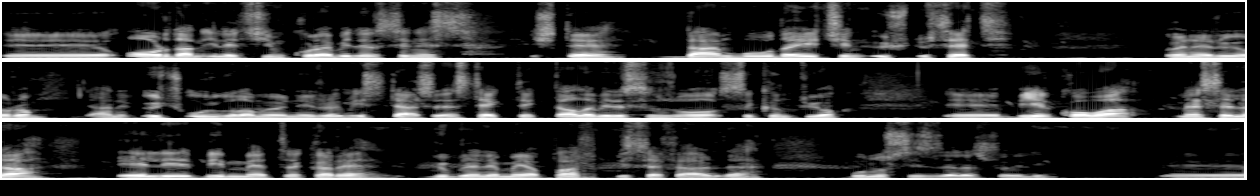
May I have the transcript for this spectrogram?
Ee, oradan iletişim kurabilirsiniz. İşte ben buğday için üçlü set öneriyorum. Yani 3 uygulama öneriyorum. İsterseniz tek tek de alabilirsiniz. O sıkıntı yok. Ee, bir kova mesela 50 bin metrekare gübreleme yapar bir seferde. Bunu sizlere söyleyeyim. Ee,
